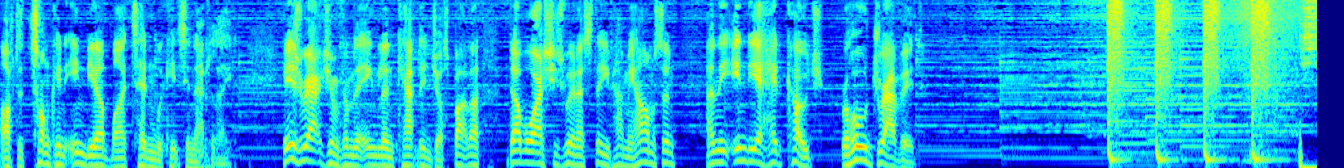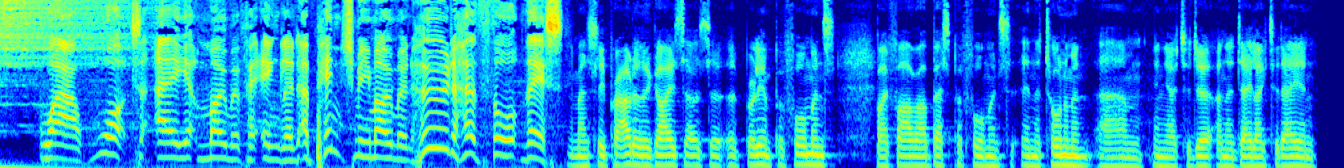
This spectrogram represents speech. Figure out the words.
after tonking India by 10 wickets in Adelaide. Here's reaction from the England captain, Jos Buttler, double Ashes winner Steve Harmy Harmison, and the India head coach, Rahul Dravid. Wow, what a moment for England. A pinch me moment. Who'd have thought this? Immensely proud of the guys. That was a, a brilliant performance. By far our best performance in the tournament. Um, and, you know, to do it on a day like today in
